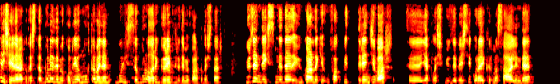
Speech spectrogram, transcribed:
Aynı şeyler arkadaşlar. Bu ne demek oluyor? Muhtemelen bu hisse buraları görebilir demek arkadaşlar. Yüz endeksinde de yukarıdaki ufak bir direnci var. Ee, yaklaşık %5'lik. Orayı kırması halinde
